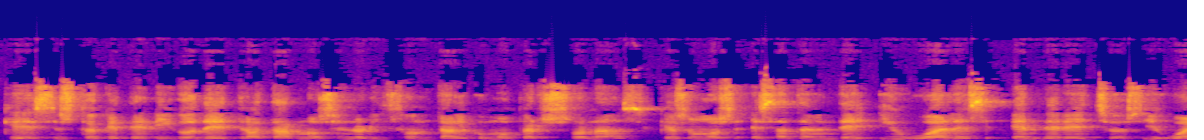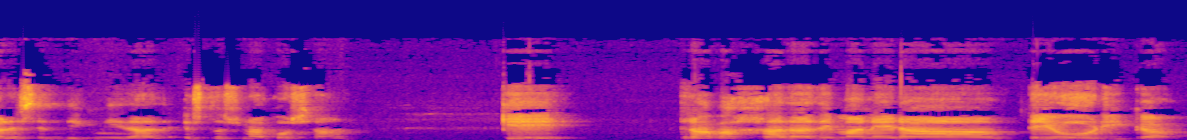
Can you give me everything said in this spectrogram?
que es esto que te digo de tratarnos en horizontal como personas, que somos exactamente iguales en derechos, iguales en dignidad. Esto es una cosa que trabajada de manera teórica,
